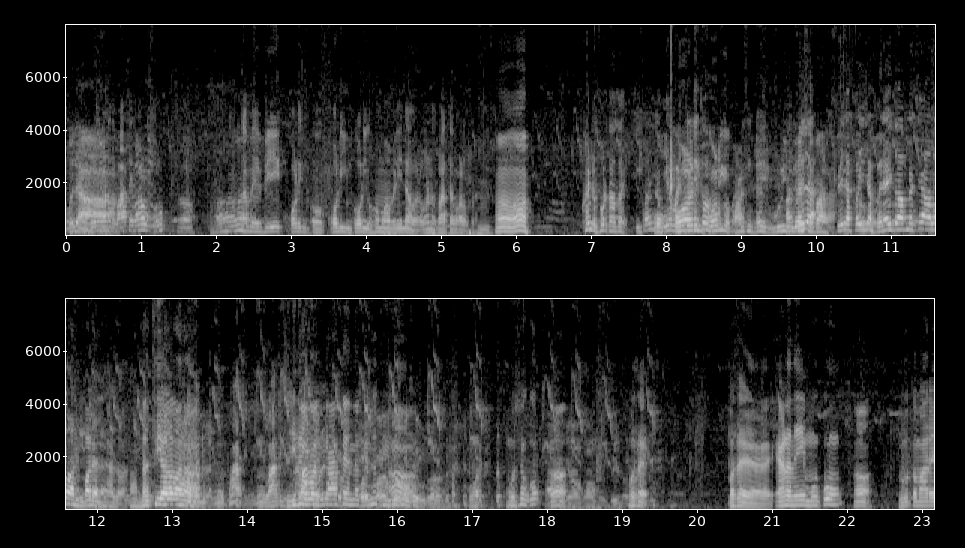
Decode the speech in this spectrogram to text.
ઓલા વાતે વાળું કહું. તમે બે કોડી કોડી કોડી હમાવેલી ના વાળો વાતે વાળો હા હા. ખંડ ફોડતા થાય પાછી દઈ ઉડી પેલા પૈસા ભરાય તો આપણે પાડે ને. હા, નથી હાલવાના. હું વાત હું હોય કે આ છે ને કે નથી. દીધો. હું. શું કહું હા. પછી એને નહીં કહું જો તમારે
